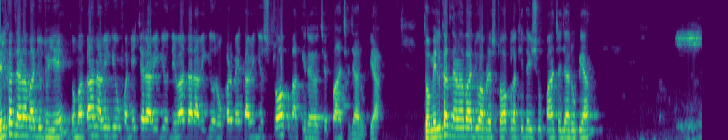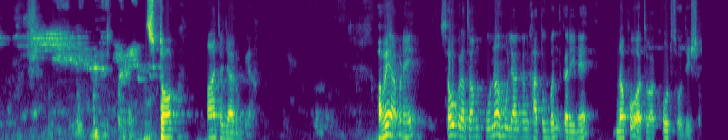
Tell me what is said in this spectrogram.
મિલકત લેણા બાજુ જોઈએ તો મકાન આવી ગયું ફર્નિચર આવી ગયું, દેવાદાર આવી ગયું, રોકડ બેંક આવી ગયું સ્ટોક બાકી રહ્યો છે પાંચ હજાર રૂપિયા. તો મિલકત લેણા બાજુ આપણે સ્ટોક લખી દઈશું પાંચ હજાર રૂપિયા. સ્ટોક પાંચ હજાર રૂપિયા. હવે આપણે સૌ પ્રથમ પુનઃ મૂલ્યાંકન ખાતું બંધ કરીને નફો અથવા ખોટ શોધીશું.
